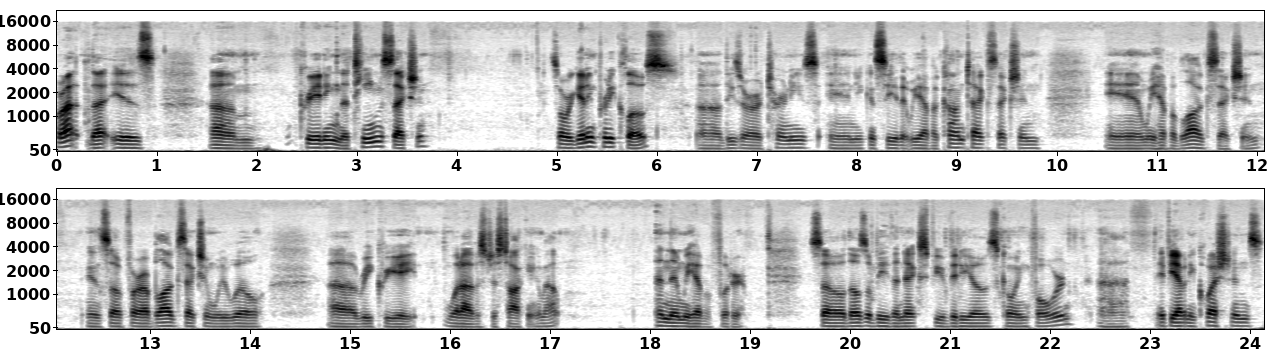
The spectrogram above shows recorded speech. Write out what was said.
Alright, that is um, creating the team section. So we're getting pretty close. Uh, these are our attorneys, and you can see that we have a contact section and we have a blog section and so for our blog section, we will uh, recreate what I was just talking about. And then we have a footer. So those will be the next few videos going forward. Uh, if you have any questions,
